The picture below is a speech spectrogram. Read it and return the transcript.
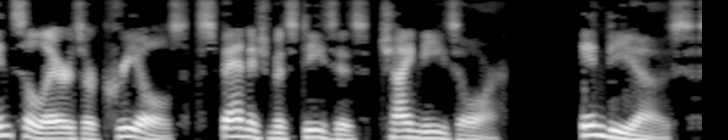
Insulares or Creoles, Spanish mestizos, Chinese or Indios,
